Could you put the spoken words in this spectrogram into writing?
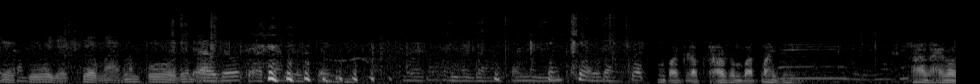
เกี่ยวปู อย่าเกี่ยวหมากน้ำปูเด้อบัเอาดโยอะเขียนแบบ สมบัติรักษาสมบัติไม่ดีห้าหลายร้อย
